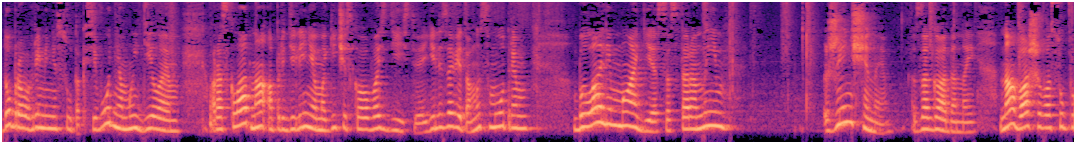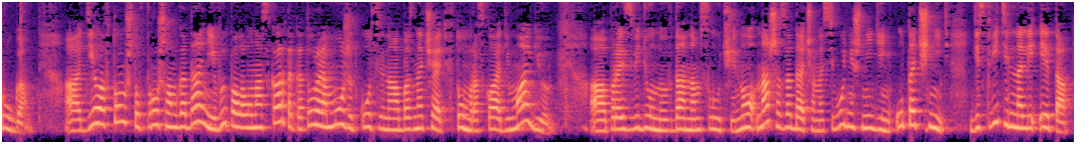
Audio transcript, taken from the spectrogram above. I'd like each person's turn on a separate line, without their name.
Доброго времени суток! Сегодня мы делаем расклад на определение магического воздействия. Елизавета, мы смотрим, была ли магия со стороны женщины загаданной на вашего супруга. А, дело в том, что в прошлом гадании выпала у нас карта, которая может косвенно обозначать в том раскладе магию, произведенную в данном случае. Но наша задача на сегодняшний день уточнить, действительно ли это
